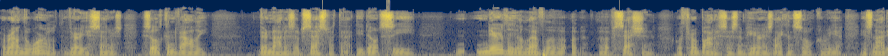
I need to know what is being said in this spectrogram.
around the world, the various centers. Silicon Valley, they're not as obsessed with that. You don't see nearly the level of, of, of, obsession with roboticism here as like in Seoul, Korea. It's not,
